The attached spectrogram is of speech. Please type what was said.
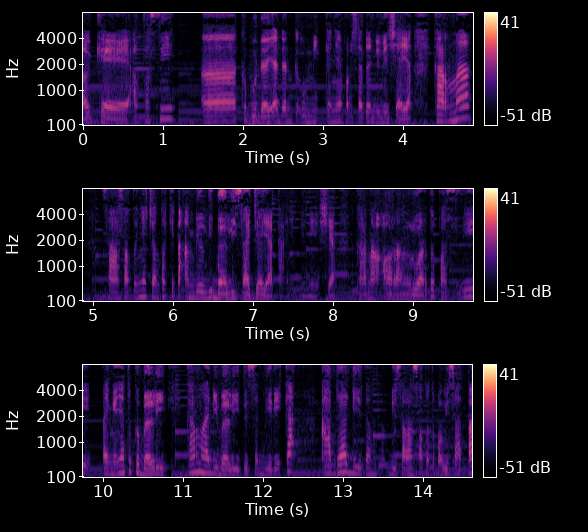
Oke, apa sih uh, kebudayaan dan keunikannya pariwisata Indonesia ya. Karena salah satunya contoh kita ambil di Bali saja ya Kak Indonesia. Karena orang luar tuh pasti pengennya tuh ke Bali. Karena di Bali itu sendiri Kak ada di di salah satu tempat wisata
